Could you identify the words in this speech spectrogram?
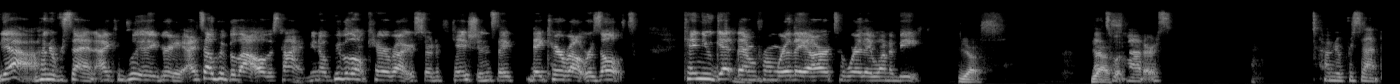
Yeah, 100%. I completely agree. I tell people that all the time. You know, people don't care about your certifications. They they care about results. Can you get them from where they are to where they want to be? Yes. That's yes. what matters. 100%.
